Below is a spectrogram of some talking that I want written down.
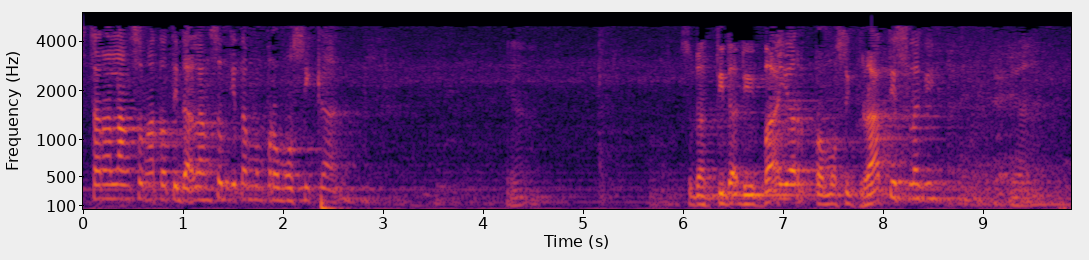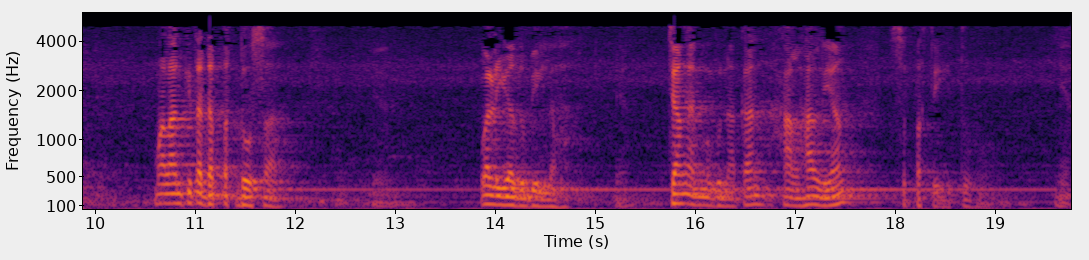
secara langsung atau tidak langsung kita mempromosikan ya. sudah tidak dibayar promosi gratis lagi ya. malahan kita dapat dosa ya. waliyadzubillah ya. jangan menggunakan hal-hal yang seperti itu. Ya.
